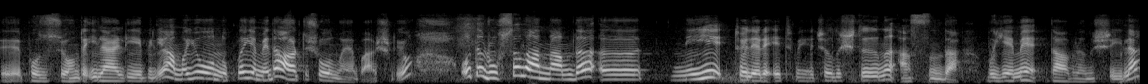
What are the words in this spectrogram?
e, pozisyonda ilerleyebiliyor ama yoğunlukla yemede artış olmaya başlıyor. O da ruhsal anlamda e, neyi tölere etmeye çalıştığını aslında bu yeme davranışıyla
